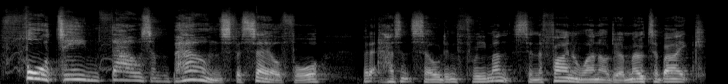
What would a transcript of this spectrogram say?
£14,000 for sale for, but it hasn't sold in three months. And the final one, I'll do a motorbike.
